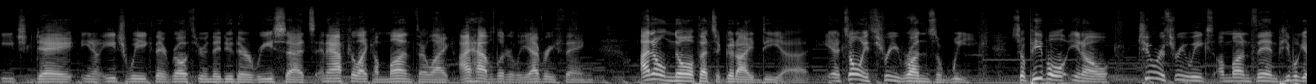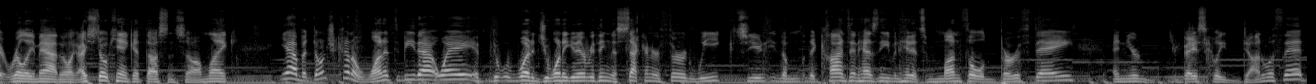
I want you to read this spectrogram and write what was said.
each day, you know, each week they go through and they do their resets, and after like a month, they're like, I have literally everything. I don't know if that's a good idea. It's only three runs a week. So people, you know, two or three weeks a month in, people get really mad. They're like, I still can't get thus and so. I'm like, yeah, but don't you kind of want it to be that way? If what did you want to get everything the second or third week, so you the the content hasn't even hit its month old birthday, and you're you're basically done with it?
